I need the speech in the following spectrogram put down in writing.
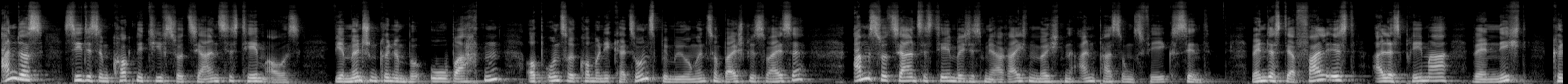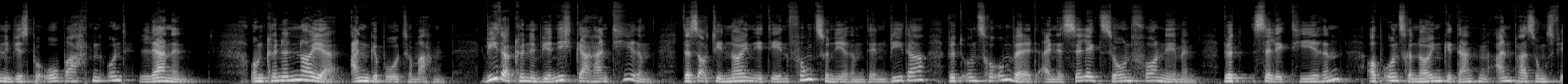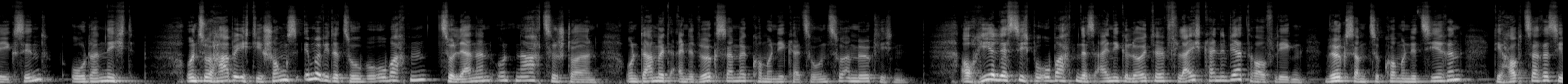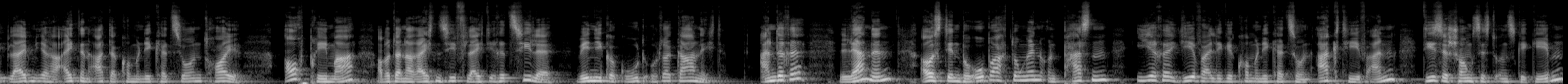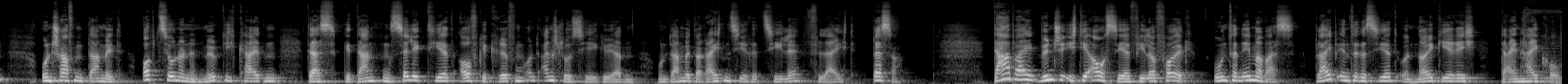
Anders sieht es im kognitiv-sozialen System aus. Wir Menschen können beobachten, ob unsere Kommunikationsbemühungen zum Beispielsweise am sozialen System, welches wir erreichen möchten, anpassungsfähig sind. Wenn das der Fall ist, alles prima. Wenn nicht, können wir es beobachten und lernen und können neue Angebote machen. Wieder können wir nicht garantieren, dass auch die neuen Ideen funktionieren, denn wieder wird unsere Umwelt eine Selektion vornehmen, wird selektieren, ob unsere neuen Gedanken anpassungsfähig sind oder nicht. Und so habe ich die Chance, immer wieder zu beobachten, zu lernen und nachzusteuern und damit eine wirksame Kommunikation zu ermöglichen. Auch hier lässt sich beobachten, dass einige Leute vielleicht keinen Wert darauf legen, wirksam zu kommunizieren. Die Hauptsache, sie bleiben ihrer eigenen Art der Kommunikation treu. Auch prima, aber dann erreichen sie vielleicht ihre Ziele, weniger gut oder gar nicht. Andere lernen aus den Beobachtungen und passen ihre jeweilige Kommunikation aktiv an. Diese Chance ist uns gegeben und schaffen damit Optionen und Möglichkeiten, dass Gedanken selektiert, aufgegriffen und anschlussfähig werden. Und damit erreichen sie ihre Ziele vielleicht besser. Dabei wünsche ich dir auch sehr viel Erfolg. Unternehme was. Bleib interessiert und neugierig. Dein Heiko.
